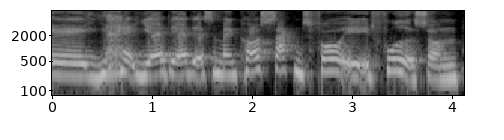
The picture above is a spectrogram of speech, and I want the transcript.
Øh, ja, ja, det er det. Altså, man kan også sagtens få øh, et foder, som,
